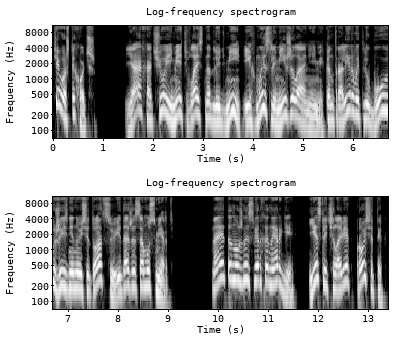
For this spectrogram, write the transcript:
«Чего ж ты хочешь?» «Я хочу иметь власть над людьми, их мыслями и желаниями, контролировать любую жизненную ситуацию и даже саму смерть. На это нужны сверхэнергии. Если человек просит их,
